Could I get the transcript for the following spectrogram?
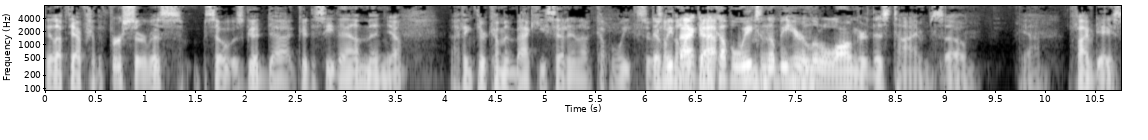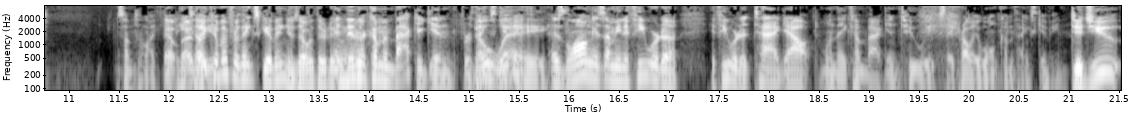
they left after the first service, so it was good. Uh, good to see them, and Yep. I think they're coming back. He said in a couple weeks or They'll something be back like in a couple weeks and they'll be Mm-hmm, here a little longer this time. So yeah, Five days. Something like that. He tell they you? coming for Thanksgiving? Is that what they're doing? and then or- they're coming back again for No Thanksgiving. way. As long as I mean, if he were to if he were to tag out when they come back in two weeks, they probably won't come Thanksgiving. Did you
